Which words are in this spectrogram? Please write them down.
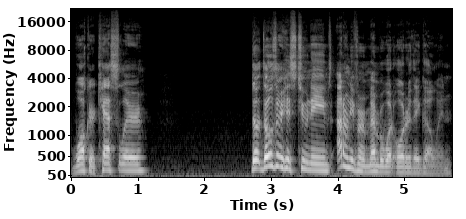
Walker Kessler. Th- those are his two names. I don't even remember what order they go in.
